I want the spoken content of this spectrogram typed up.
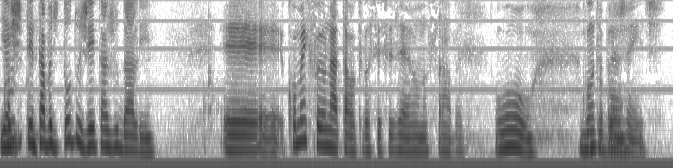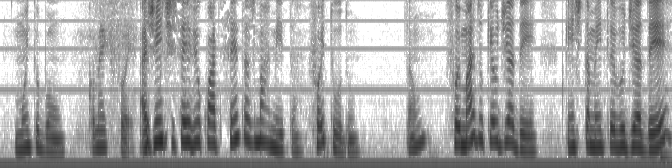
E a Como- gente tentava de todo jeito ajudar ali. É, como é que foi o Natal que vocês fizeram no sábado? Oh, muito Conta pra bom, gente. muito bom. Como é que foi? A gente serviu 400 marmitas, foi tudo. Então, foi mais do que o dia D. Porque a gente também teve o dia D,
